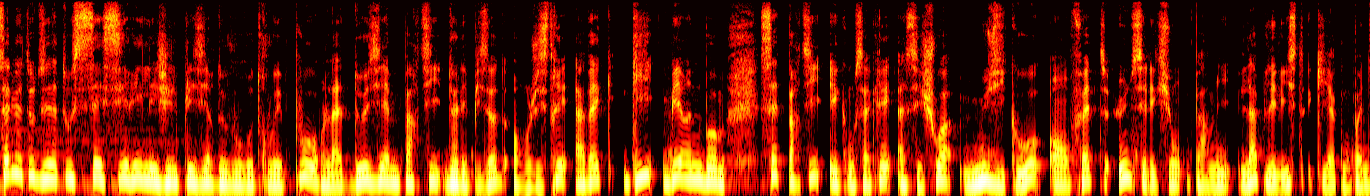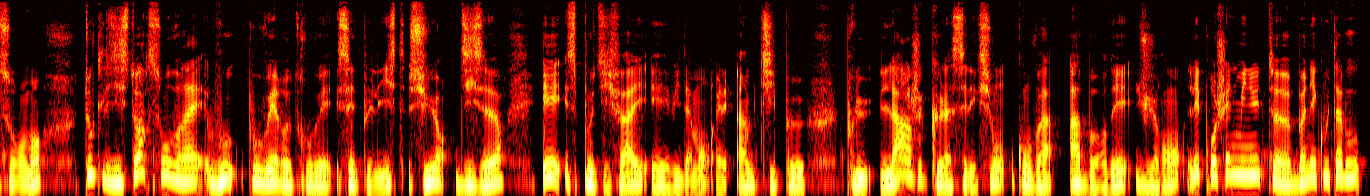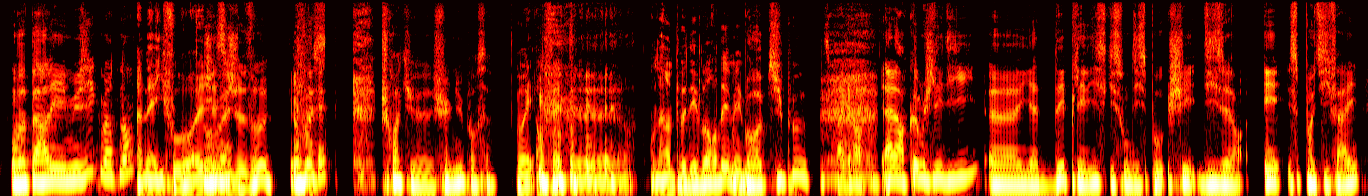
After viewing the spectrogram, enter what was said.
Salut à toutes et à tous, c'est Cyril et j'ai le plaisir de vous retrouver pour la deuxième partie de l'épisode enregistré avec Guy Birenbaum. Cette partie est consacrée à ses choix musicaux, en fait une sélection parmi la playlist qui accompagne son roman. Toutes les histoires sont vraies, vous pouvez retrouver cette playlist sur Deezer et Spotify et évidemment elle est un petit peu plus large que la sélection qu'on va aborder durant les prochaines minutes. Bonne écoute à vous. On va parler musique maintenant? Ah ben il faut, ouais, Ouais. je Ouais. Je crois que je suis venu pour ça. Oui, en fait, euh, on a un peu débordé, mais bon, un petit peu. c'est pas grave. Alors, comme je l'ai dit, euh, il y a des playlists qui sont dispo chez Deezer et Spotify.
